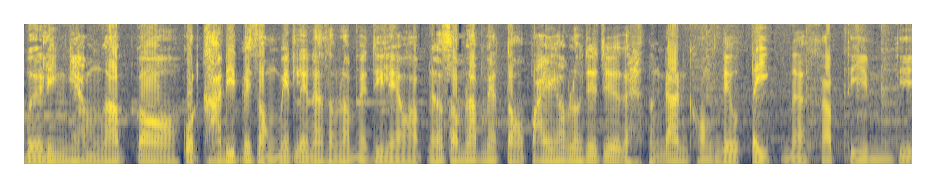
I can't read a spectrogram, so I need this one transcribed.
เบอร์ลิงแฮมครับ ก็กดคาร์ดิสไป 2 เม็ดเลยนะสำหรับแมตช์ที่แล้วครับ แล้วสำหรับแมตช์ต่อไปครับเราจะเจอกันทางด้านของเซลติกนะครับ ทีมที่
